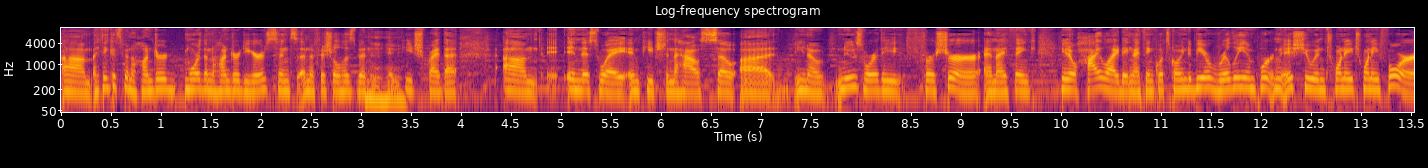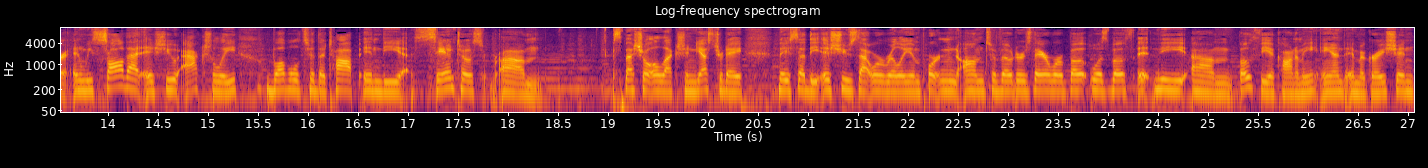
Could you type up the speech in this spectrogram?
Um, I think it's been hundred more than hundred years since an official has been impeached by that um, in this way, impeached in the House. So uh, you know, newsworthy for sure. And I think you know, highlighting I think what's going to be a really important issue in 2024. And we saw that issue actually bubble to the top in the Santos. Um, special election yesterday. They said the issues that were really important um, to voters there were both was both the um, both the economy and immigration.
